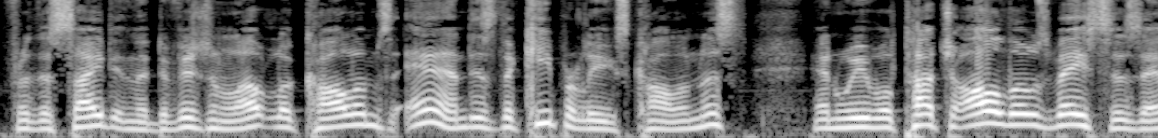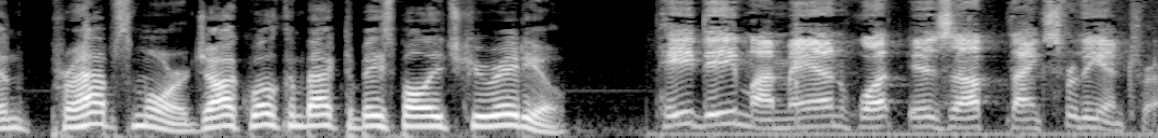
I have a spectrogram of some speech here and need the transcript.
for the site in the Divisional Outlook columns and is the Keeper League's columnist. And we will touch all those bases and perhaps more. Jock, welcome back to Baseball HQ Radio. PD, my man, what is up? Thanks for the intro.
